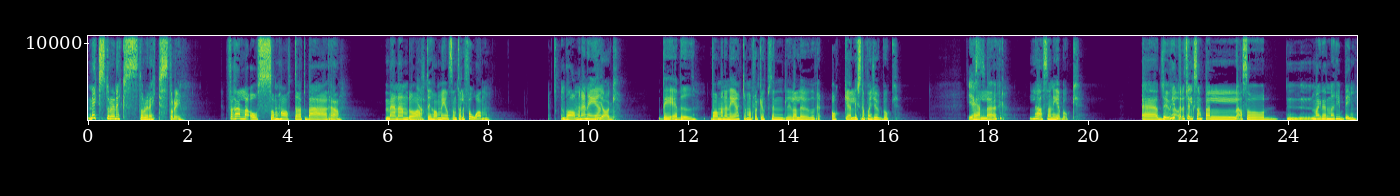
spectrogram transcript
Next story, next story, next story. För alla oss som hatar att bära, men ändå alltid har med oss en telefon. Var man än Det är, är jag. Det är vi. Var man än är kan man plocka upp sin lilla lur och eh, lyssna på en ljudbok. Yes. Eller läsa en e-bok. Eh, du Såklart. hittade till exempel alltså, mm, Magdalena Ribbing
